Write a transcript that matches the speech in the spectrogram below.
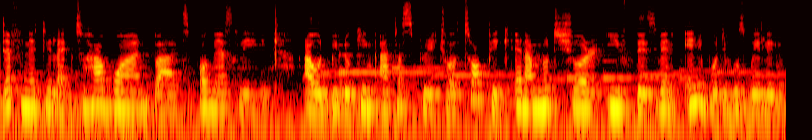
definitely like to have one but obviously i would be looking at a spiritual topic. And i'm not sure if there's even anybody who's willing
